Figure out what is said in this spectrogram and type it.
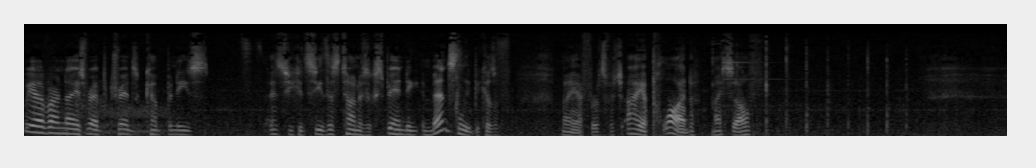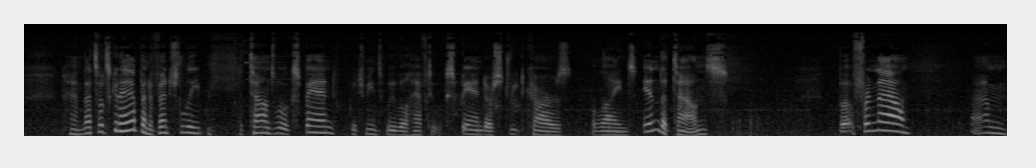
We have our nice rapid transit companies. As you can see, this town is expanding immensely because of my efforts, which I applaud myself. And that's what's going to happen. Eventually, the towns will expand, which means we will have to expand our streetcars lines in the towns. But for now, um,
